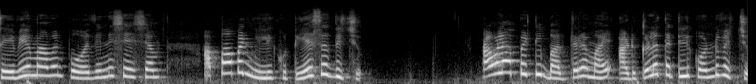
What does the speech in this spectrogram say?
സേവിയ മാമൻ പോയതിന് ശേഷം അപ്പാപ്പൻ മിലിക്കുട്ടിയെ ശ്രദ്ധിച്ചു. അവൾ പെട്ടി ഭദ്രമായി അടുക്കള തട്ടിൽ കൊണ്ടുവച്ചു.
